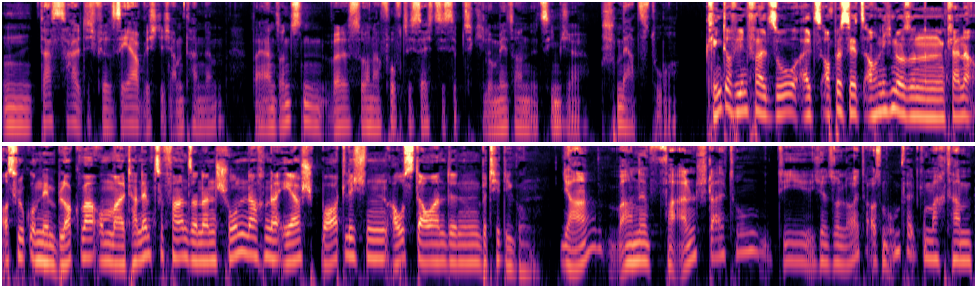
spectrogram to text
Hm, das halte ich für sehr wichtig am Tandem, weil ansonsten wird es so nach 50, 60, 70 Kilometern eine ziemliche Schmerztour. Klingt auf jeden Fall so, als ob es jetzt auch nicht nur so ein kleiner Ausflug um den Block war, um mal Tandem zu fahren, sondern schon nach einer eher sportlichen, ausdauernden Betätigung. Ja, war eine Veranstaltung, die hier so Leute aus dem Umfeld gemacht haben.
